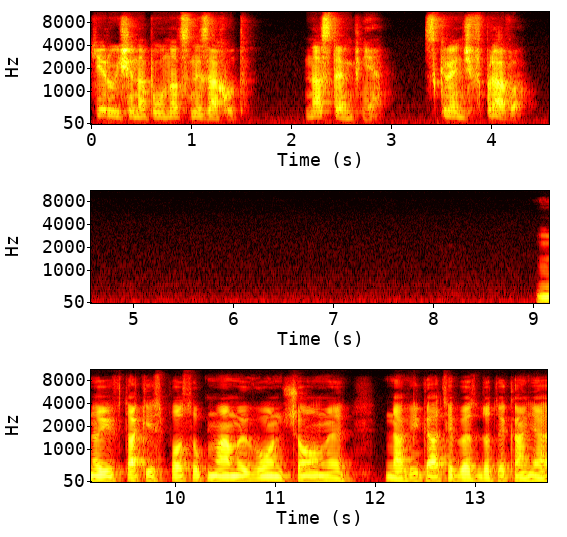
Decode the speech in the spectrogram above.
Kieruj się na północny zachód. Następnie skręć w prawo. No i w taki sposób mamy włączony nawigację bez dotykania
